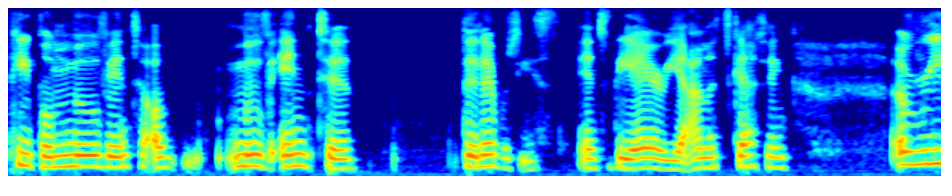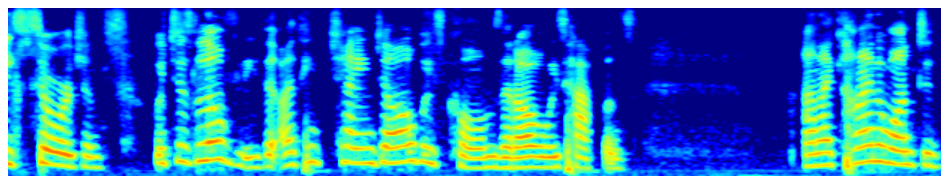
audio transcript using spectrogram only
people move into uh, move into the liberties into the area, and it's getting a resurgence, which is lovely. That I think change always comes, it always happens, and I kind of wanted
